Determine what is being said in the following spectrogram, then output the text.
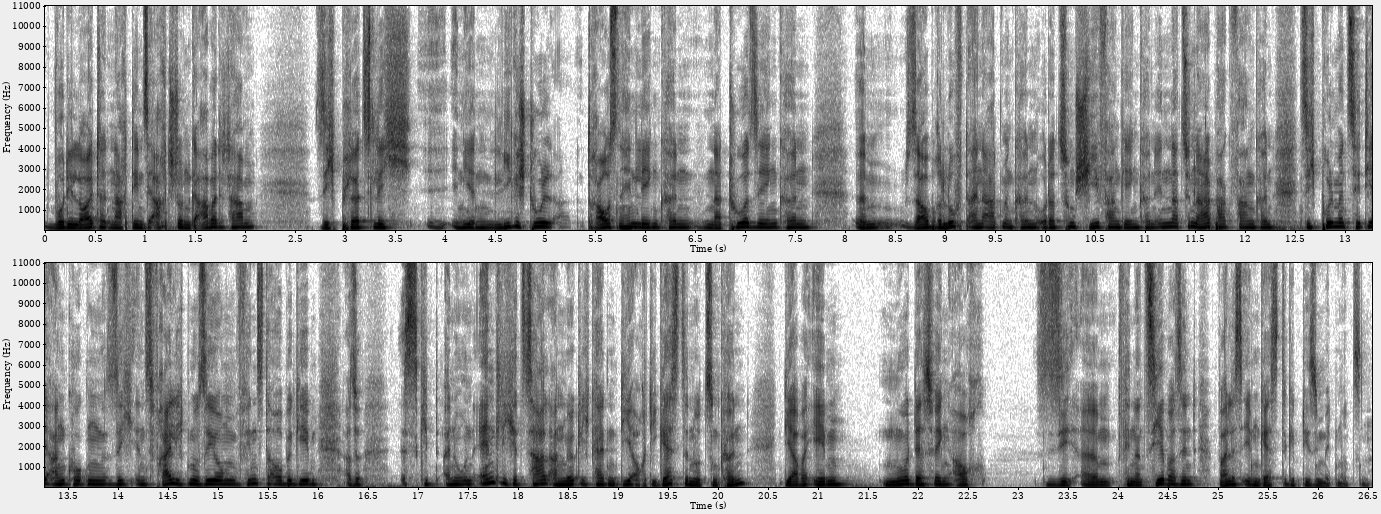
wo die Leute, nachdem sie acht Stunden gearbeitet haben, sich plötzlich in ihren Liegestuhl draußen hinlegen können, Natur sehen können, ähm, saubere Luft einatmen können oder zum Skifahren gehen können, in den Nationalpark fahren können, sich Pullman City angucken, sich ins Freilichtmuseum Finsterau begeben. Also es gibt eine unendliche Zahl an Möglichkeiten, die auch die Gäste nutzen können, die aber eben nur deswegen auch sie, ähm, finanzierbar sind, weil es eben Gäste gibt, die sie mitnutzen.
